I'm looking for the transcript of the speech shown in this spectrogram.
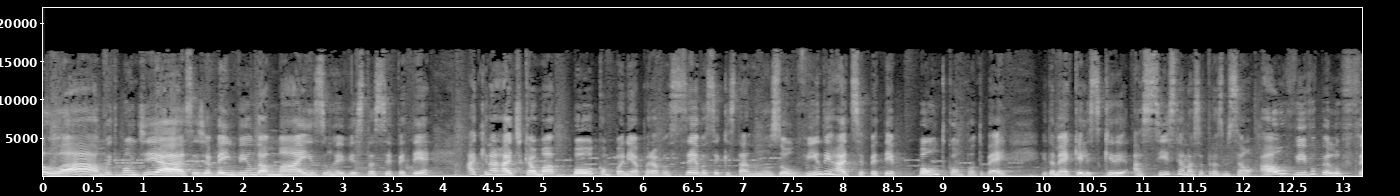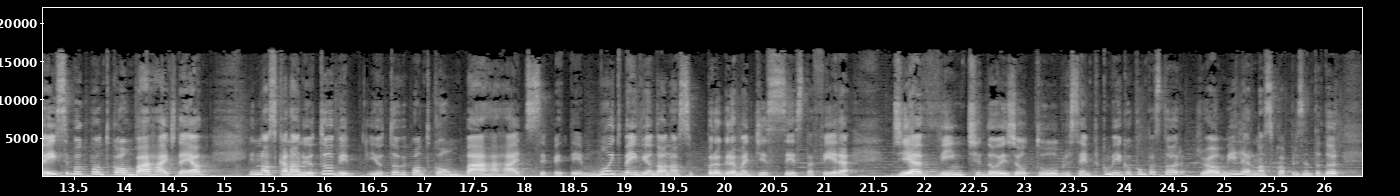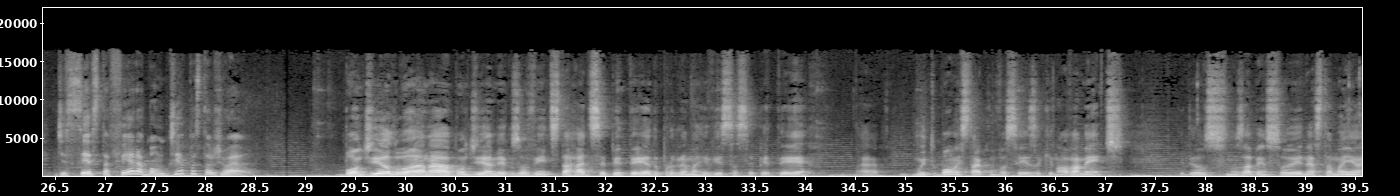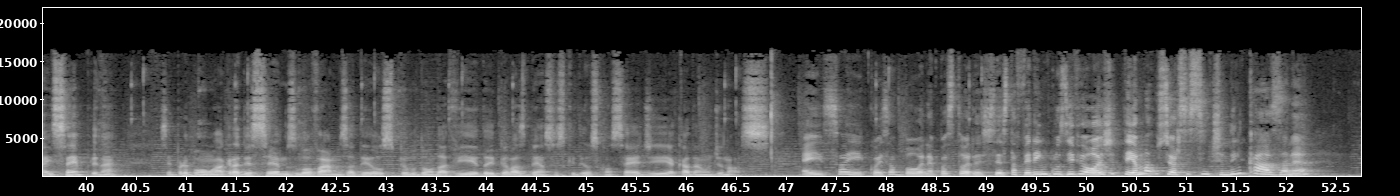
Olá, muito bom dia! Seja bem-vindo a mais um Revista CPT, aqui na rádio que é uma boa companhia para você, você que está nos ouvindo em radiocpt.com.br e também aqueles que assistem a nossa transmissão ao vivo pelo facebook.com.br e no nosso canal no YouTube, youtube.com.br Muito bem-vindo ao nosso programa de sexta-feira, dia 22 de outubro, sempre comigo com o pastor Joel Miller, nosso co-apresentador de sexta-feira. Bom dia, pastor Joel! Bom dia, Luana. Bom dia, amigos ouvintes da Rádio CPT, do programa Revista CPT. É muito bom estar com vocês aqui novamente. Que Deus nos abençoe nesta manhã e sempre, né? Sempre é bom agradecermos e louvarmos a Deus pelo dom da vida e pelas bênçãos que Deus concede a cada um de nós. É isso aí, coisa boa, né, pastora? Sexta-feira, inclusive hoje, tema o senhor se sentindo em casa, né?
